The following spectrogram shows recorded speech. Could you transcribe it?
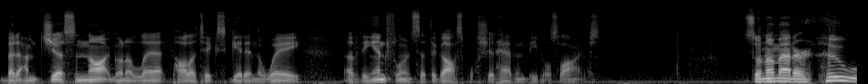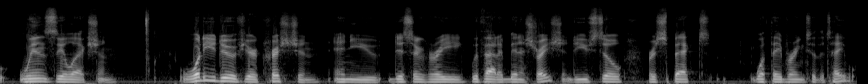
But I'm just not going to let politics get in the way of the influence that the gospel should have in people's lives. So no matter who wins the election, what do you do if you're a Christian and you disagree with that administration? Do you still respect what they bring to the table?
